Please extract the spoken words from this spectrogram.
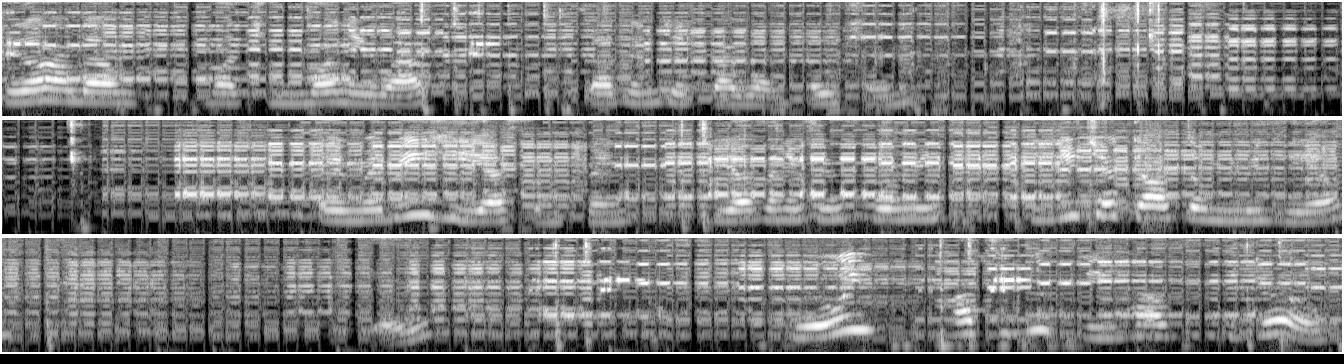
We don't have that much money left. Doesn't just buy one potion. Wait, maybe he has something. Do you have anything for me? Did you check out the museum? Really? Really? Absolutely, have to go.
